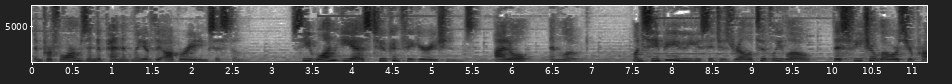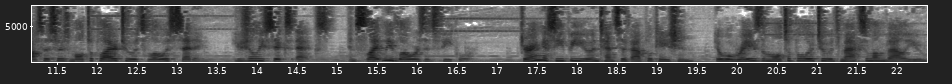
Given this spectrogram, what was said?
and performs independently of the operating system. C1E has two configurations, idle and load. When CPU usage is relatively low, this feature lowers your processor's multiplier to its lowest setting, usually 6x, and slightly lowers its vcore. During a CPU-intensive application, it will raise the multiplier to its maximum value,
